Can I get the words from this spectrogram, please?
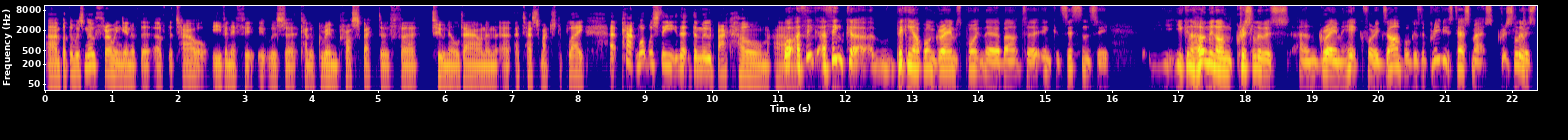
Um, but there was no throwing in of the of the towel, even if it, it was a kind of grim prospect of. Uh, 2 0 down and a, a test match to play. Uh, Pat, what was the, the, the mood back home? Uh, Well, I think I think uh, picking up on Graham's point there about uh, inconsistency, you can home in on Chris Lewis and Graeme Hick, for example, because the previous Test match, Chris Lewis,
